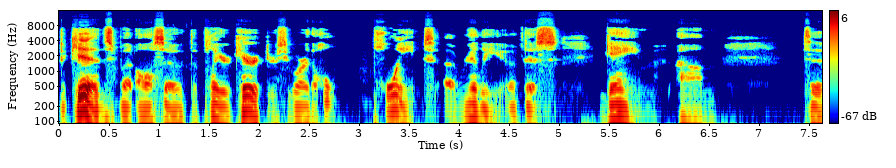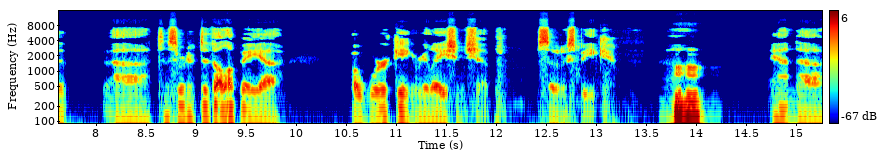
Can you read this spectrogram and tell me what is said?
the kids but also the player characters who are the whole point uh, really of this game um, to uh, to sort of develop a uh, a working relationship so to speak um, mm-hmm. and uh,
